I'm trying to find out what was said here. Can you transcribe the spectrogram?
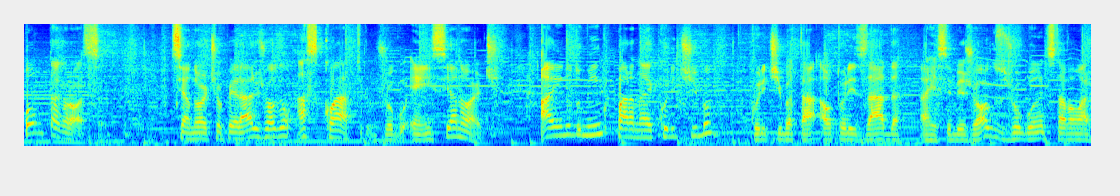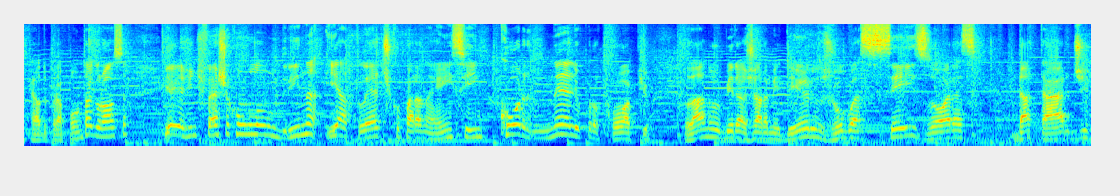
Ponta Grossa. Cianorte e Operário jogam às quatro, jogo em Cianorte. Aí no domingo, Paraná e Curitiba Curitiba está autorizada a receber jogos. O jogo antes estava marcado para Ponta Grossa. E aí a gente fecha com Londrina e Atlético Paranaense em Cornélio Procópio, lá no Birajara Medeiros. Jogo às 6 horas da tarde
